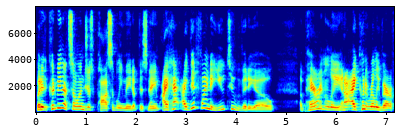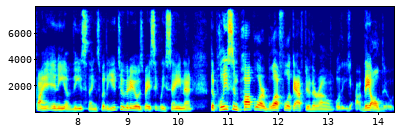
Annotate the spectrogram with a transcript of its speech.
But it could be that someone just possibly made up this name. I had I did find a YouTube video apparently, and I, couldn't really verify any of these things, but the YouTube video is basically saying that the police in Poplar Bluff look after their own. Well, yeah, they all do.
